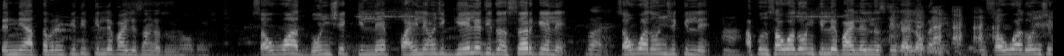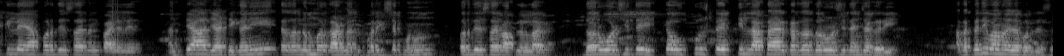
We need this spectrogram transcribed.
त्यांनी आतापर्यंत किती किल्ले पाहिले सांगा तुम्ही? सव्वा दोनशे. किल्ले पाहिले म्हणजे गेले तिथं सर केले. सव्वा दोनशे किल्ले. आपण सव्वा दोन किल्ले पाहिलेले नसते काही लोकांनी. सव्वा दोनशे किल्ले ह्या परदेश साहेबांनी पाहिलेले. आणि त्या ज्या ठिकाणी त्याचा नंबर काढणार परीक्षक म्हणून परदेश साहेब आपल्याला दरवर्षी ते इतका उत्कृष्ट एक किल्ला तयार करतात दरवर्षी त्यांच्या घरी. आता कधी बनवायचा परदेश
